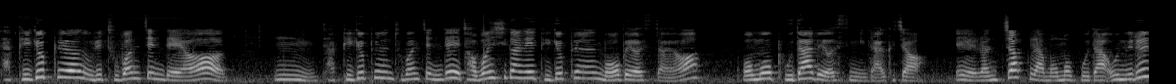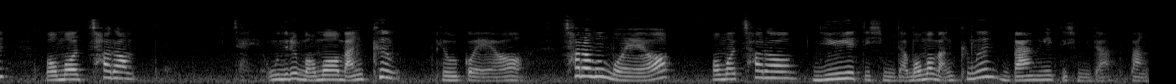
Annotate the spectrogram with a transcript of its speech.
자, 비교 표현 우리 두 번째인데요. 음, 자, 비교 표현 두 번째인데, 저번 시간에 비교 표현 뭐 배웠어요? 뭐뭐 보다 배웠습니다. 그죠? 예, 런쩍라 뭐뭐 보다. 오늘은 뭐뭐처럼, 자, 오늘은 뭐뭐만큼 배울 거예요. 처럼은 뭐예요? 뭐뭐처럼 니의 뜻입니다. 뭐뭐만큼은 망의 뜻입니다. 망.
